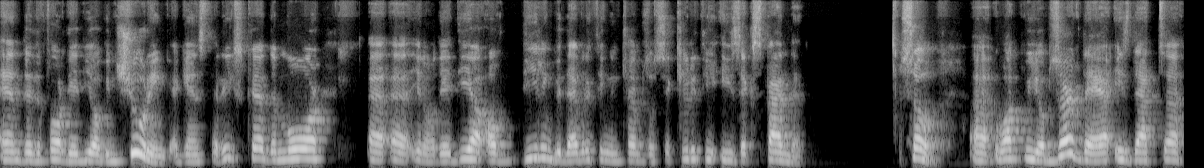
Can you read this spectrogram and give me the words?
and therefore the idea of insuring against the risk, uh, the more uh, uh, you know the idea of dealing with everything in terms of security is expanded. So uh, what we observe there is that uh,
